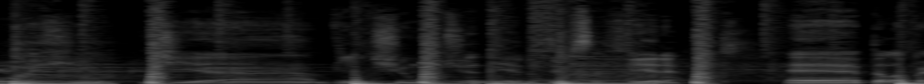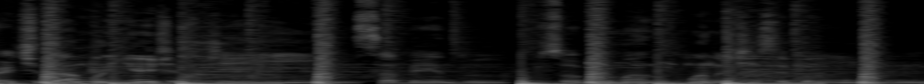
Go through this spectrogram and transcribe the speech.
hoje, dia 21 de janeiro, terça-feira, é, pela parte da manhã, já fiquei sabendo sobre uma, uma notícia bem,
